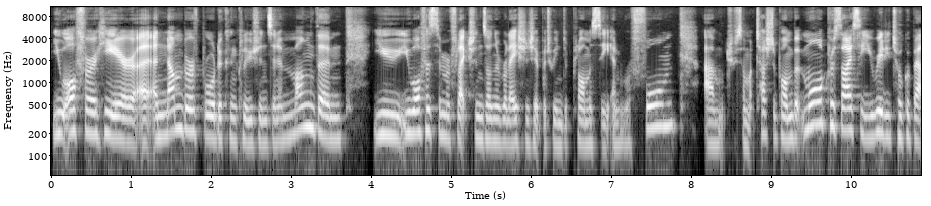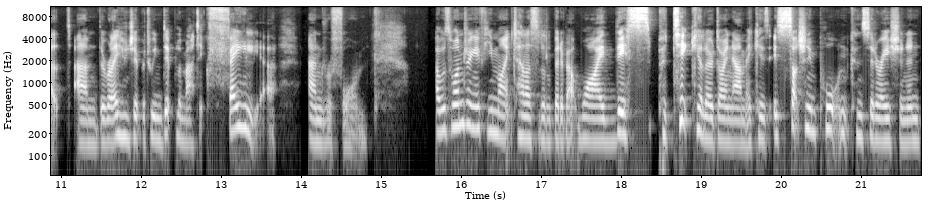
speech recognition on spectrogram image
you offer here a, a number of broader conclusions, and among them, you you offer some reflections on the relationship between diplomacy and reform, um, which we've somewhat touched upon, but more precisely, you really talk about um, the relationship between diplomatic failure and reform. I was wondering if you might tell us a little bit about why this particular dynamic is, is such an important consideration and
